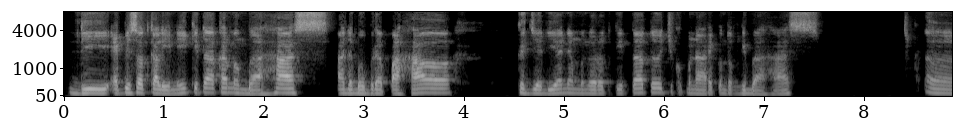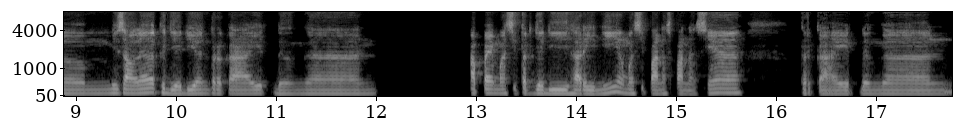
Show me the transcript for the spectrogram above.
di episode kali ini kita akan membahas ada beberapa hal kejadian yang menurut kita tuh cukup menarik untuk dibahas. Em, misalnya kejadian terkait dengan apa yang masih terjadi hari ini, yang masih panas-panasnya terkait dengan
